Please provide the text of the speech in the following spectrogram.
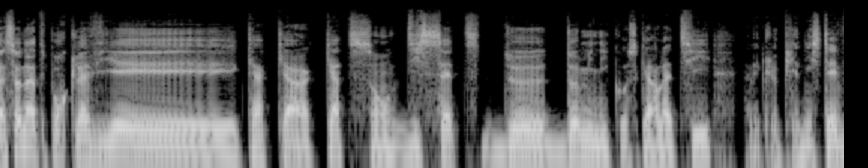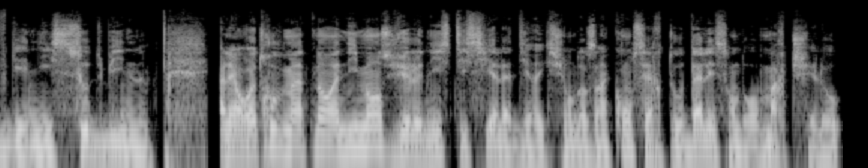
La sonate pour clavier KK 417 de Domenico Scarlatti avec le pianiste Evgeny Soudbin. Allez, on retrouve maintenant un immense violoniste ici à la direction dans un concerto d'Alessandro Marcello,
